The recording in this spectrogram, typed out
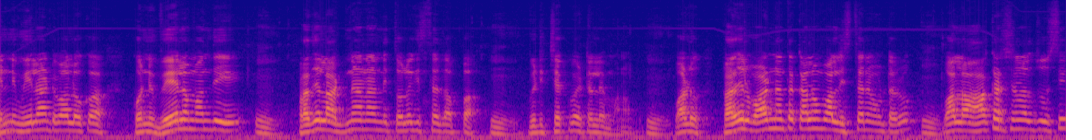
ఎన్ని మీలాంటి వాళ్ళు ఒక కొన్ని వేల మంది ప్రజల అజ్ఞానాన్ని తొలగిస్తే తప్ప వీటికి చెక్ పెట్టలేం మనం. వాళ్ళు ప్రజలు వాడినంత కాలం వాళ్ళు ఇస్తూనే ఉంటారు. వాళ్ళ ఆకర్షణలు చూసి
